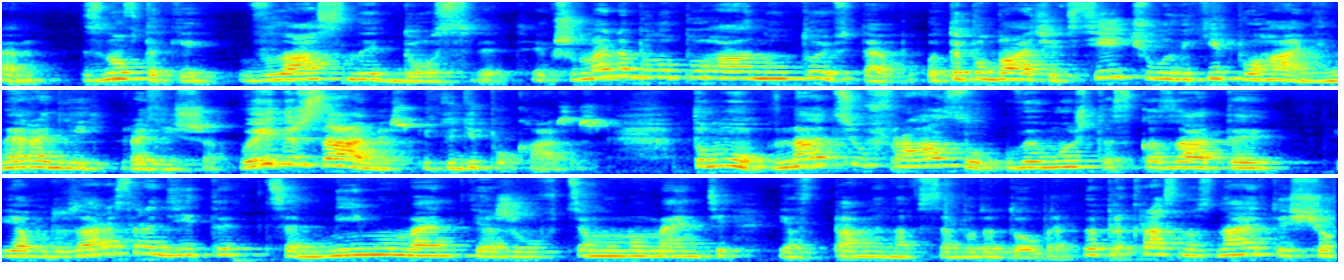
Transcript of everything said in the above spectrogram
Е, Знов-таки, власний досвід. Якщо в мене було погано, то і в тебе. От ти побачив, всі чоловіки погані, не радій радіше. Вийдеш заміж і тоді покажеш. Тому на цю фразу ви можете сказати: я буду зараз радіти, це мій момент, я живу в цьому моменті, я впевнена, все буде добре. Ви прекрасно знаєте, що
